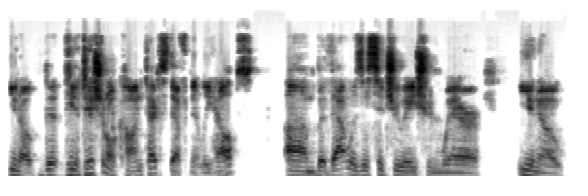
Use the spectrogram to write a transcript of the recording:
you know, the, the additional context definitely helps. Um, but that was a situation where, you know,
